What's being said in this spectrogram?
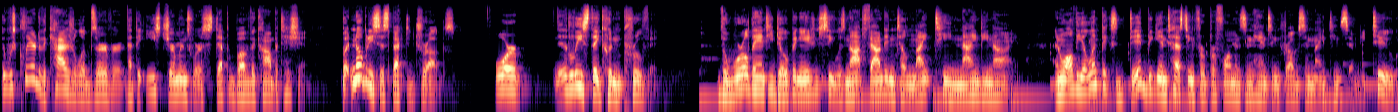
It was clear to the casual observer that the East Germans were a step above the competition, but nobody suspected drugs. Or at least they couldn't prove it. The World Anti Doping Agency was not founded until 1999, and while the Olympics did begin testing for performance enhancing drugs in 1972,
